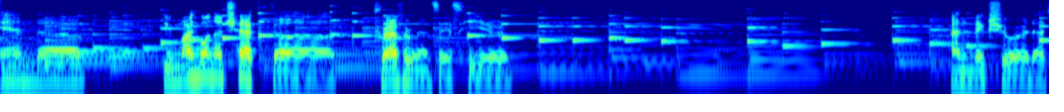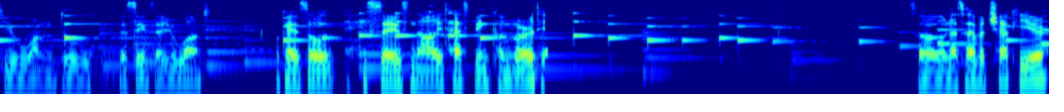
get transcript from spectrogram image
And uh, you might want to check the preferences here. And make sure that you want to do the things that you want. Okay so it says now it has been converted So let's have a check here.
